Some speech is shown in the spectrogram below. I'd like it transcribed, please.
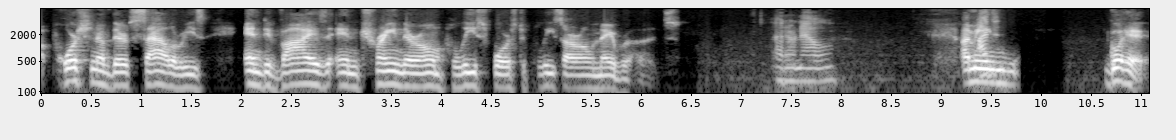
a portion of their salaries and devise and train their own police force to police our own neighborhoods? I don't know. I mean, I, go ahead.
